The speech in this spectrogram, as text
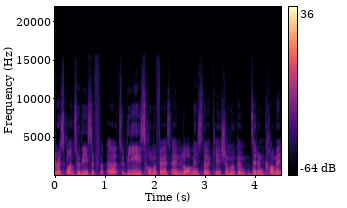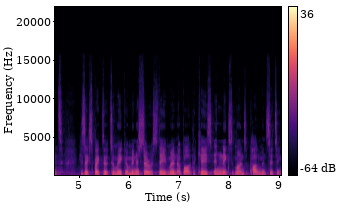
In response to these, uh, to these, Home Affairs and Law Minister K. Shanmugam didn't comment. He's expected to make a ministerial statement about the case in next month's Parliament sitting.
